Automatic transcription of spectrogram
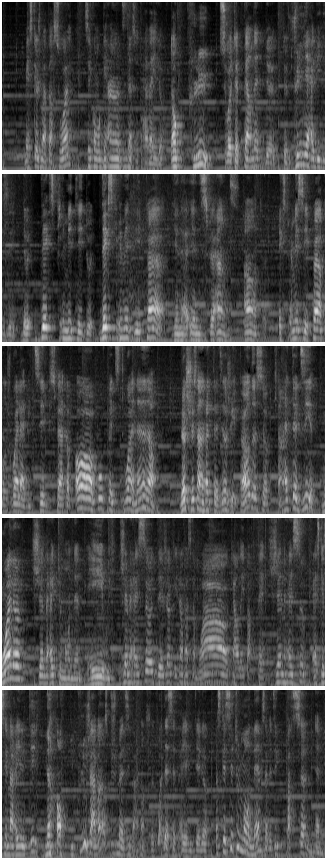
Mais ce que je m'aperçois, c'est qu'on grandit dans ce travail-là. Donc, plus tu vas te permettre de te vulnérabiliser, d'exprimer tes doutes, d'exprimer tes peurs, il y, a une, différence entre exprimer ses peurs pour jouer à la victime puis se faire comme Oh, pauvre petit toi. Non, non, non. Là, je suis juste en train de te dire, j'ai peur de ça. Je suis en train de te dire, moi là, j'aimerais que tout le monde m'aime. Eh oui, j'aimerais ça déjà que les gens fassent comme, waouh, Carl est parfait. J'aimerais ça. Est-ce que c'est ma réalité? Non. Puis plus j'avance, plus je me dis, ben non, je veux pas de cette réalité-là. Parce que si tout le monde m'aime, ça veut dire que personne m'aime.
